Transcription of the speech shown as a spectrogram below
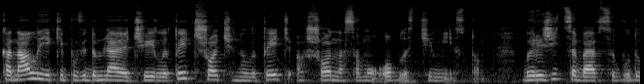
канали, які повідомляють, чи летить що, чи не летить, а що на саму область чи місто. Бережіть себе, все буде.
